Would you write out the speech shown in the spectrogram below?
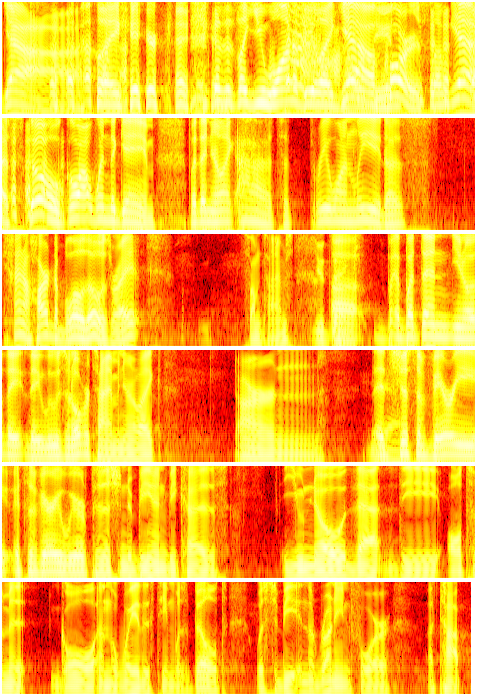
yeah, like because it's like you want to be like, yeah, of course, um, yes, go go out win the game, but then you're like, ah, it's a three one lead. It's kind of hard to blow those, right? Sometimes You'd Uh, think. but but then you know they they lose in overtime, and you're like, darn. It's Yeah. just a very it's a very weird position to be in because you know that the ultimate goal and the way this team was built was to be in the running for a top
